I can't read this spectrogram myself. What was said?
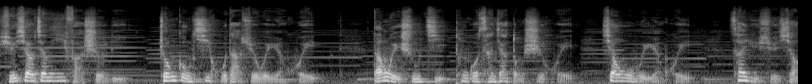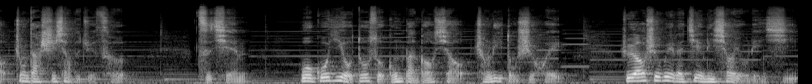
学校将依法设立中共西湖大学委员会，党委书记通过参加董事会、校务委员会，参与学校重大事项的决策。此前，我国已有多所公办高校成立董事会，主要是为了建立校友联系、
